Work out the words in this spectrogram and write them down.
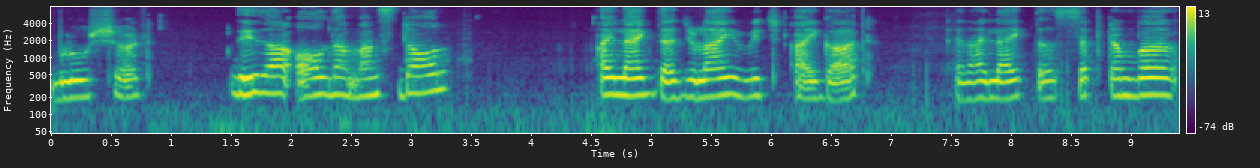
blue shirt. These are all the months doll. I like the July which I got and I like the September,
